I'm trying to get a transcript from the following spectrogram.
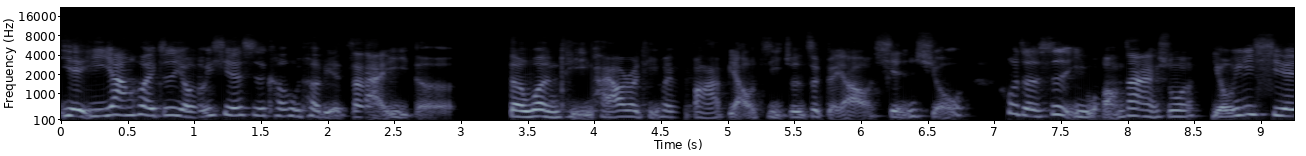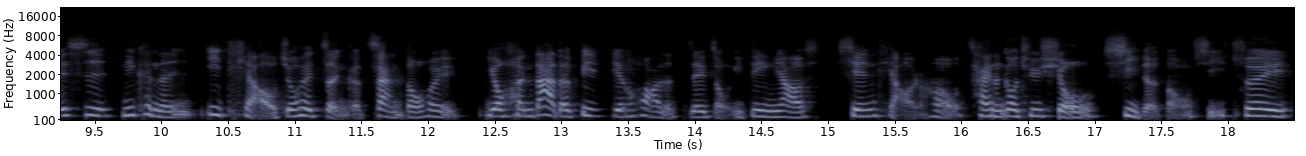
也一样会，就是有一些是客户特别在意的的问题，priority 会帮他标记，就是这个要先修。或者是以网站来说，有一些是你可能一调就会整个站都会有很大的变化的这种，一定要先调，然后才能够去修细的东西。所以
